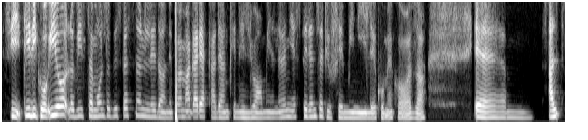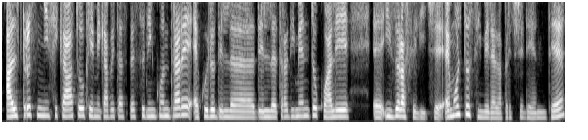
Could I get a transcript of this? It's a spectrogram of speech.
Sì, ti dico, io l'ho vista molto più spesso nelle donne, poi magari accade anche negli uomini, nella mia esperienza è più femminile come cosa. Ehm Al- altro significato che mi capita spesso di incontrare è quello del, del tradimento quale eh, isola felice. È molto simile alla precedente,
